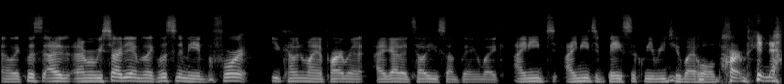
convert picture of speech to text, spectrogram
I'm like, listen, I, I remember we started, I'm like, listen to me before you come to my apartment. I got to tell you something. Like I need, to, I need to basically redo my whole apartment now.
